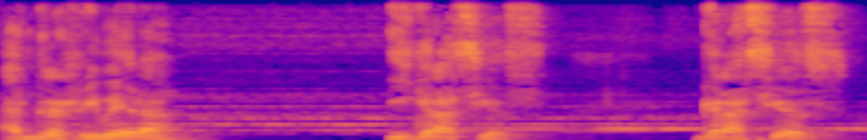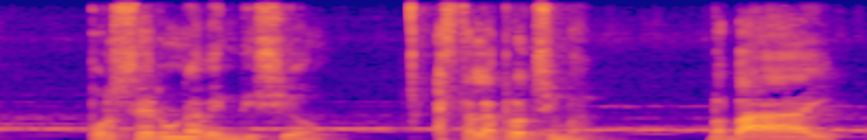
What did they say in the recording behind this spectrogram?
Andrés Rivera, y gracias, gracias por ser una bendición. Hasta la próxima. Bye bye.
